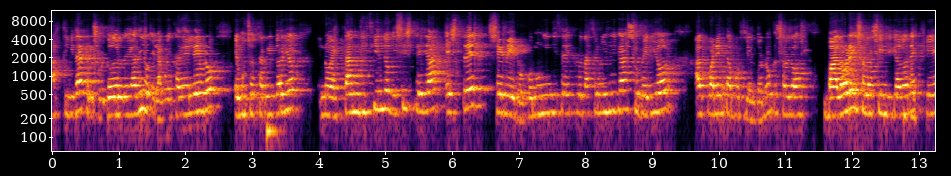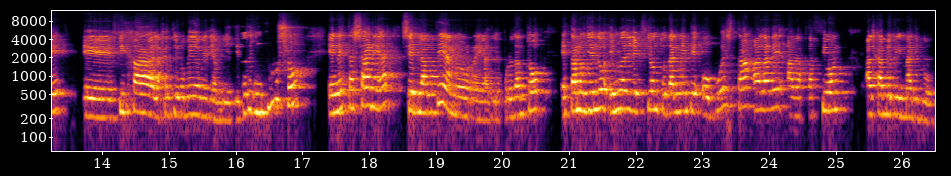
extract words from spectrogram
actividad, pero sobre todo el regadío en la cuenca del Ebro, en muchos territorios nos están diciendo que existe ya estrés severo, con un índice de explotación hídrica superior al 40%, ¿no? que son los valores, son los indicadores que eh, fija la Agencia Europea de Medio Ambiente. Entonces, incluso en estas áreas se plantean nuevos regadíos, por lo tanto, estamos yendo en una dirección totalmente opuesta a la de adaptación al cambio climático.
